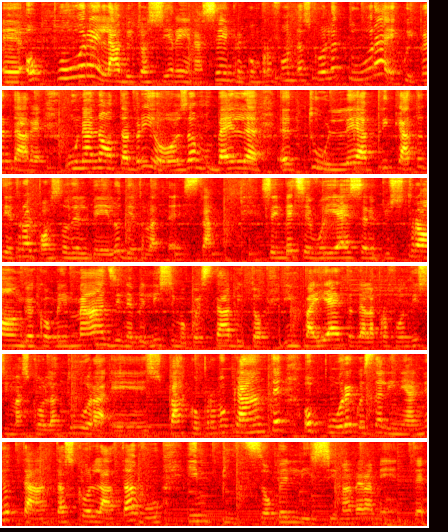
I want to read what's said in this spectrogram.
eh, oppure l'abito a sirena sempre con profonda scollatura e qui per dare una nota briosa un bel eh, tulle applicato dietro al posto del velo dietro la testa. Se invece vuoi essere più strong come immagine bellissimo quest'abito in paillette dalla profondissima scollatura e spacco provocante oppure questa linea anni 80 scollata a V in pizzo bellissima veramente.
